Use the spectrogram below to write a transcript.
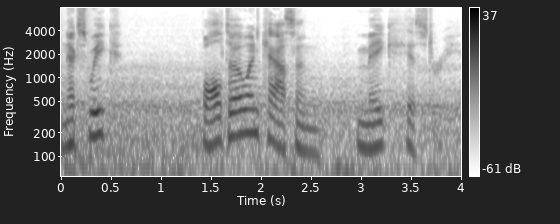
Next week, Balto and Kaasen make history.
